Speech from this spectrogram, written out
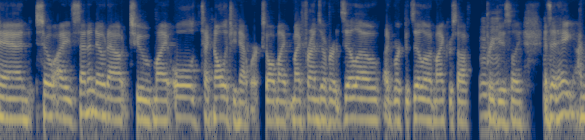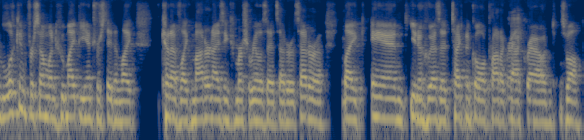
And so I sent a note out to my old technology network. So all my, my friends over at Zillow, I'd worked at Zillow and Microsoft mm-hmm. previously, and said, Hey, I'm looking for someone who might be interested in like kind of like modernizing commercial real estate, et cetera, et cetera, like, and, you know, who has a technical product right. background as well.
